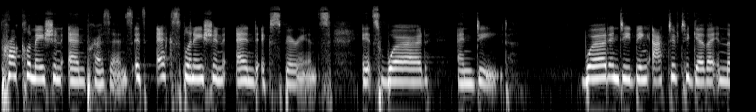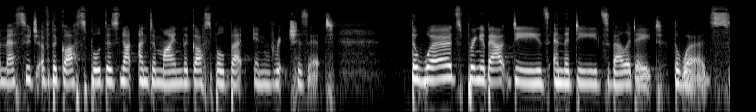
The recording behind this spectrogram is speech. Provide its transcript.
Proclamation and presence. It's explanation and experience. It's word and deed. Word and deed being active together in the message of the gospel does not undermine the gospel but enriches it. The words bring about deeds, and the deeds validate the words.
